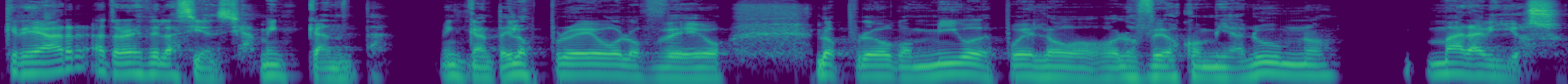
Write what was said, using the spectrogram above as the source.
crear a través de la ciencia. Me encanta, me encanta. Y los pruebo, los veo, los pruebo conmigo, después los, los veo con mis alumnos. Maravilloso.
